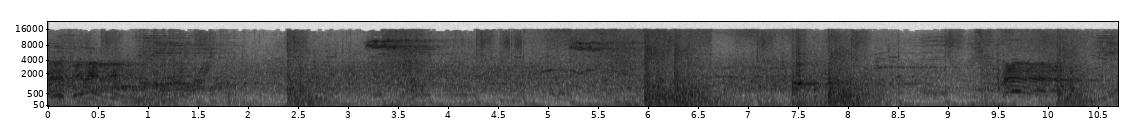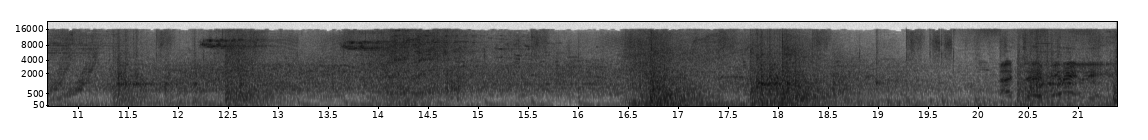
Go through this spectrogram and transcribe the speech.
Sette Pirilli. Sette Pirilli.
